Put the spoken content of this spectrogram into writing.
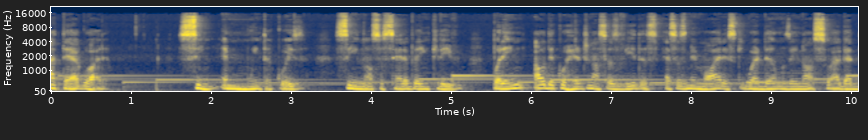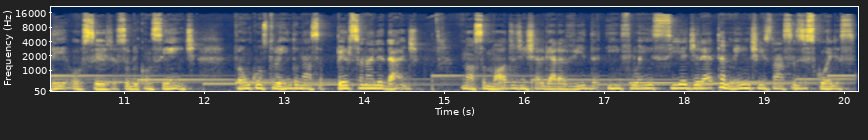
até agora. Sim, é muita coisa. Sim, nosso cérebro é incrível. Porém, ao decorrer de nossas vidas, essas memórias que guardamos em nosso HD, ou seja, subconsciente, vão construindo nossa personalidade nosso modo de enxergar a vida e influencia diretamente as nossas escolhas.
